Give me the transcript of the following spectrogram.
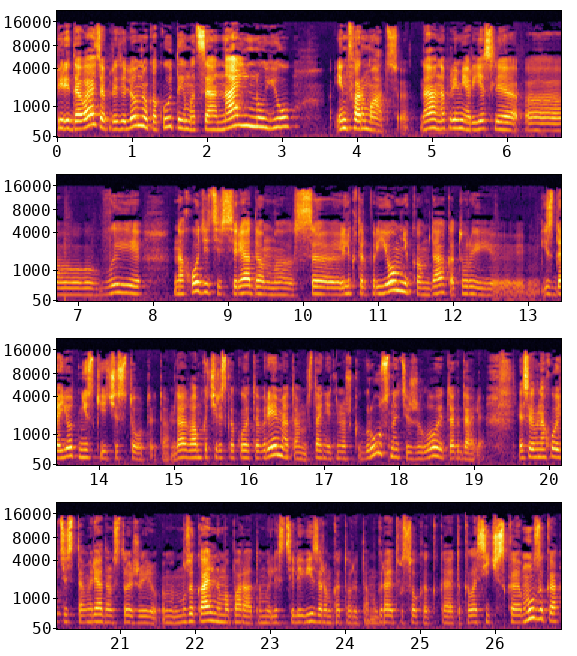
передавать определенную какую-то эмоциональную информацию. Да? Например, если э, вы находитесь рядом э, с электроприемником, да, который э, издает низкие частоты. Там, да, вам через какое-то время там, станет немножко грустно, тяжело и так далее. Если вы находитесь там рядом с той же э, музыкальным аппаратом или с телевизором, который там играет высокая какая-то классическая музыка,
